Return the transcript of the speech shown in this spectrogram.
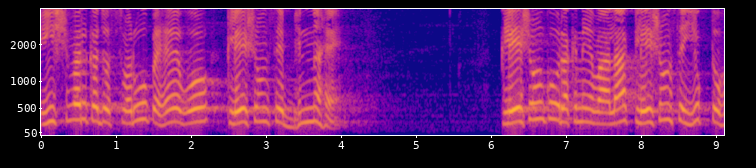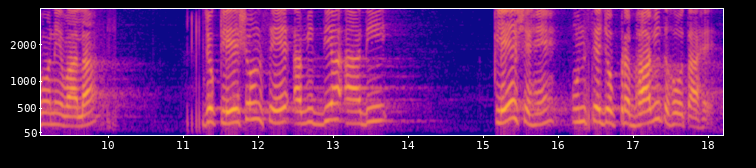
ईश्वर का जो स्वरूप है वो क्लेशों से भिन्न है। क्लेशों को रखने वाला, क्लेशों से युक्त होने वाला, जो क्लेशों से अविद्या आदि क्लेश हैं, उनसे जो प्रभावित होता है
